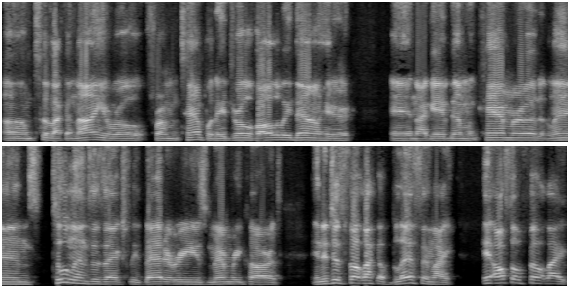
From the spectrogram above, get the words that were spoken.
um, to like a nine year old from Tampa. They drove all the way down here and I gave them a camera, the lens, two lenses actually, batteries, memory cards, and it just felt like a blessing. Like it also felt like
